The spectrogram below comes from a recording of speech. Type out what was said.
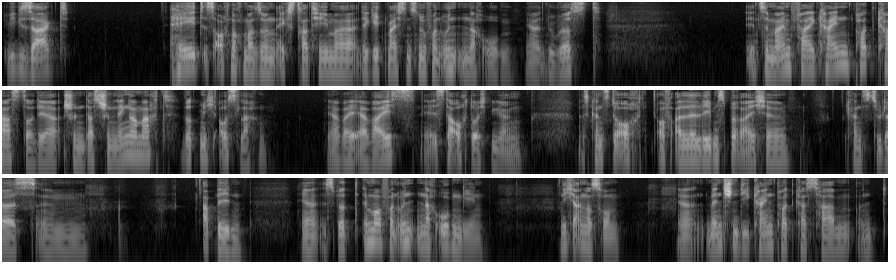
wie gesagt, Hate ist auch nochmal so ein extra Thema, der geht meistens nur von unten nach oben. Ja, du wirst jetzt in meinem Fall kein Podcaster, der schon das schon länger macht, wird mich auslachen. Ja, weil er weiß, er ist da auch durchgegangen. Das kannst du auch auf alle Lebensbereiche, kannst du das ähm, abbilden. Ja, es wird immer von unten nach oben gehen. Nicht andersrum. Ja, Menschen, die keinen Podcast haben und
